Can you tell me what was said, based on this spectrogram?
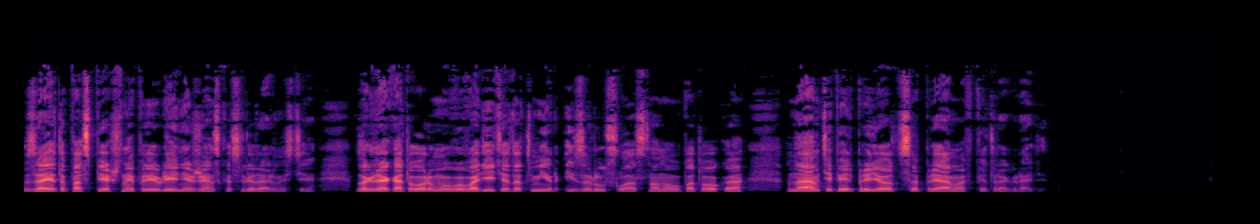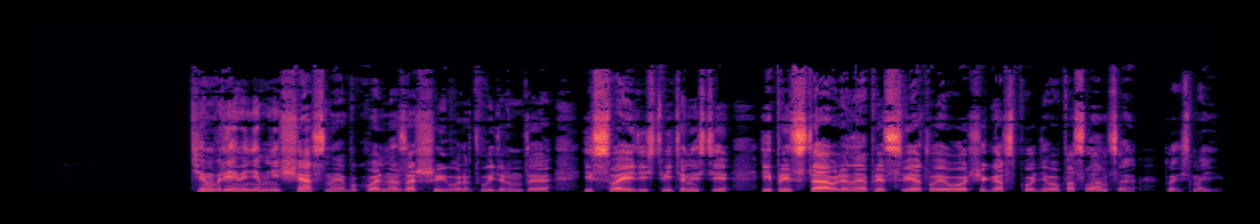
за это поспешное проявление женской солидарности, благодаря которому выводить этот мир из русла основного потока нам теперь придется прямо в Петрограде. Тем временем несчастная, буквально за шиворот выдернутая из своей действительности и представленная пред светлые очи Господнего посланца, то есть мои,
